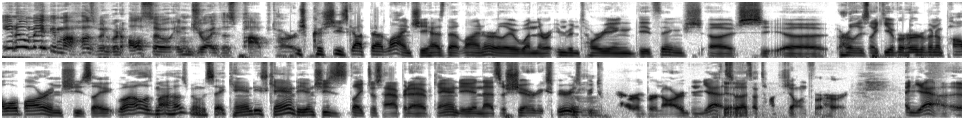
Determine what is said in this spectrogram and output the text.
you know, maybe my husband would also enjoy this Pop Tart. Because she's got that line. She has that line earlier when they're inventorying the thing. Uh, she, uh, Hurley's like, You ever heard of an Apollo bar? And she's like, Well, as my husband would say, candy's candy. And she's like, just happy to have candy. And that's a shared experience mm-hmm. between her and Bernard. And yeah, yeah, so that's a touchstone for her. And yeah, uh,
